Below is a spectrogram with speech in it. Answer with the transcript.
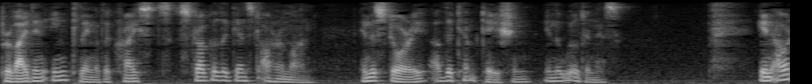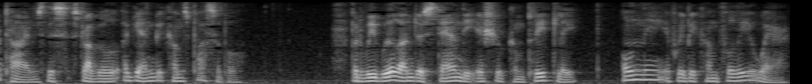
provide an inkling of the Christ's struggle against Ahriman in the story of the temptation in the wilderness. In our times, this struggle again becomes possible. But we will understand the issue completely only if we become fully aware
